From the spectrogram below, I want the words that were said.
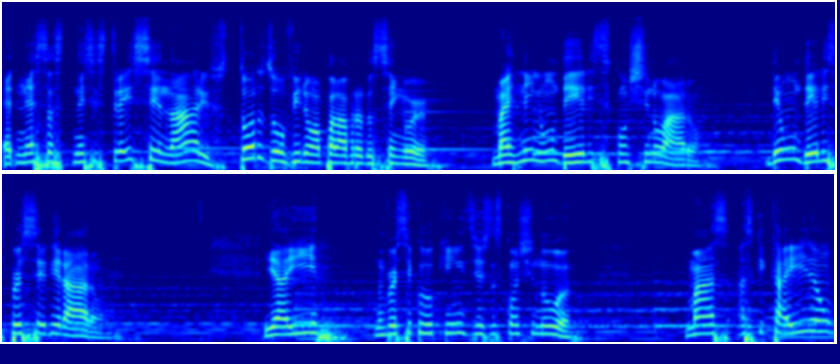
É, nessas, nesses três cenários, todos ouviram a palavra do Senhor, mas nenhum deles continuaram, nenhum deles perseveraram. E aí, no versículo 15, Jesus continua: Mas as que caíram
